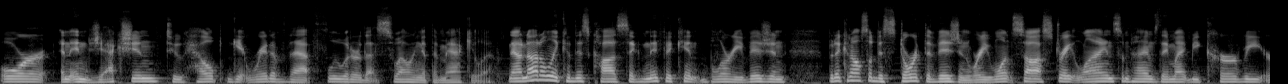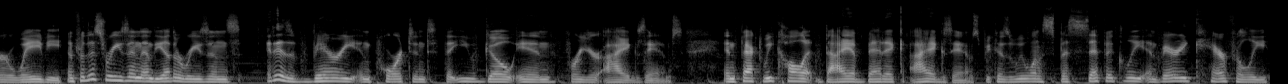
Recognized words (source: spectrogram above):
or an injection to help get rid of that fluid or that swelling at the macula. Now, not only could this cause significant blurry vision, but it can also distort the vision. Where you once saw straight line, sometimes they might be curvy or wavy. And for this reason and the other reasons, it is very important that you go in for your eye exams. In fact, we call it diabetic eye exams because we want to specifically and very carefully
